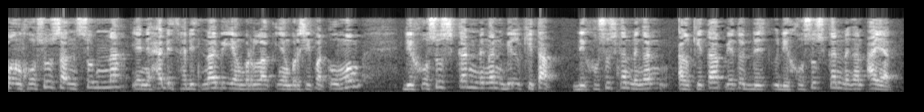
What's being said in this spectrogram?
pengkhususan sunnah yakni hadis-hadis Nabi yang berlak, yang bersifat umum dikhususkan dengan bil kitab, dikhususkan dengan Alkitab yaitu dikhususkan dengan ayat.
